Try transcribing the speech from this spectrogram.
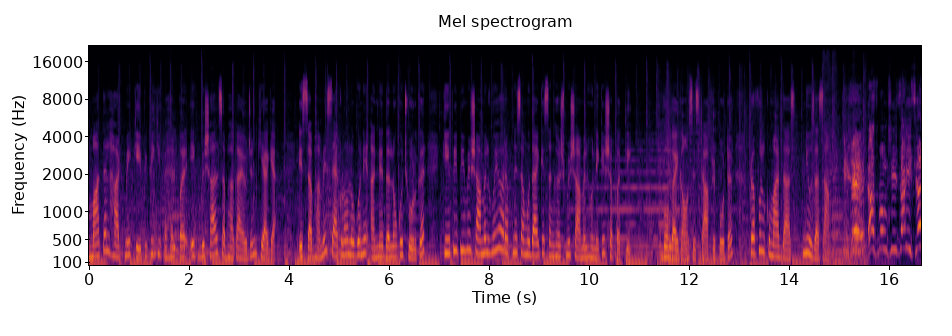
मातलहाट में केपीपी की पहल पर एक विशाल सभा का आयोजन किया गया। इस सभा में सैकड़ों लोगों ने अन्य दलों को छोड़कर केपीपी में शामिल हुए और अपने समुदाय के संघर्ष में शामिल होने की शपथ ली। બોંગાઈગાંવ સે staff reporter Praful Kumar Das news Assam Rajbanshi জাগিছে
